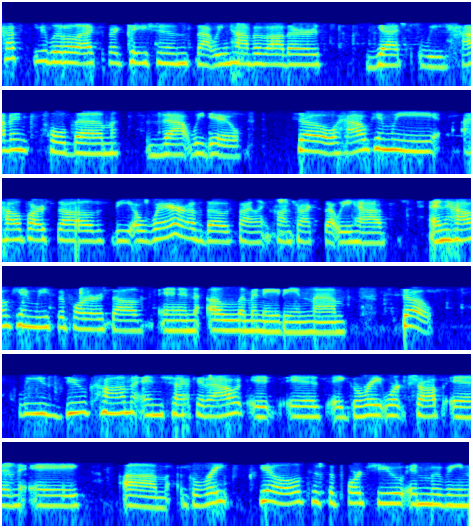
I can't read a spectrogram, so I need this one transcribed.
pesky little expectations that we have of others, yet we haven't told them that we do. So how can we help ourselves be aware of those silent contracts that we have and how can we support ourselves in eliminating them? So please do come and check it out. It is a great workshop and a um, great skill to support you in moving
